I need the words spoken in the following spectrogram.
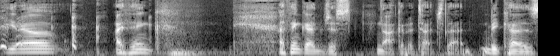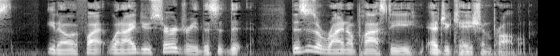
you know, I think I think I'm just not going to touch that because you know if I when I do surgery, this is the, this is a rhinoplasty education problem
